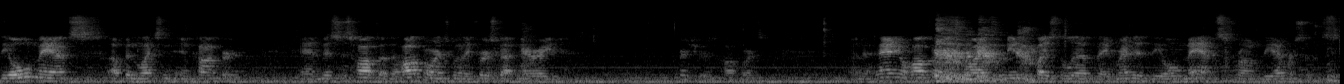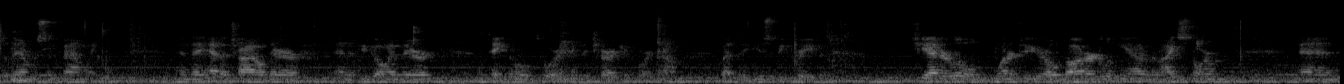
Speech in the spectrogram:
The Old Manse up in Lexington, in Concord, and Mrs. Hawthorne, the Hawthornes, when they first got married, pretty sure it was Hawthornes, and uh, Nathaniel Hawthorne's wife needed a place to live, they rented the old manse from the Emersons, to the Emerson family. They had a child there, and if you go in there and take a little tour, I think they charge you for it now, but it used to be free, but she had her little one or two-year-old daughter looking out at an ice storm, and,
